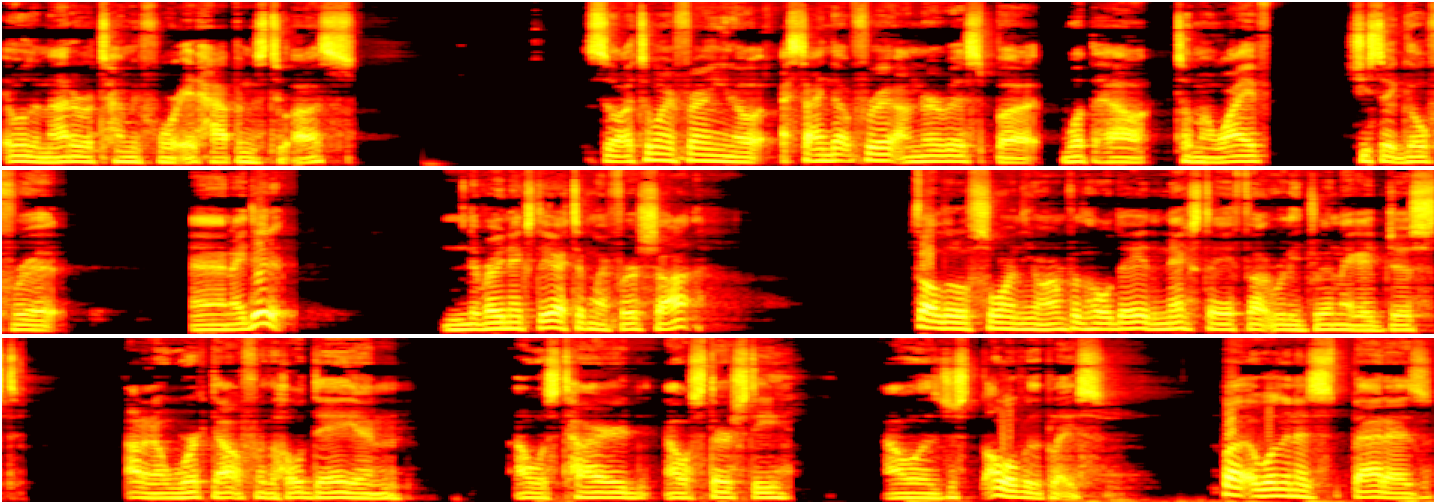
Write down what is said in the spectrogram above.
it was a matter of time before it happens to us. So I told my friend, you know, I signed up for it. I'm nervous, but what the hell? Told my wife. She said, go for it. And I did it. And the very next day, I took my first shot. Felt a little sore in the arm for the whole day. The next day, I felt really drained, like I just, I don't know, worked out for the whole day and I was tired. I was thirsty. I was just all over the place. But it wasn't as bad as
